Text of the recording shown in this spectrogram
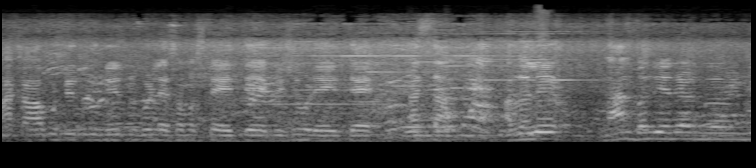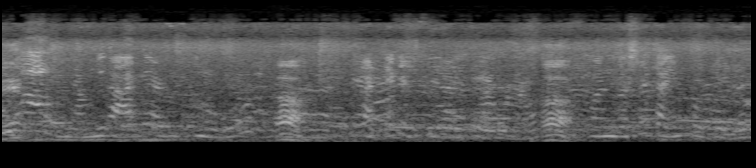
ಸಾಕಾಗ್ಬಿಟ್ಟಿದ್ರು. ನೀರಿನ ಗುಳ್ಳೆ ಸಮಸ್ಯೆ ಐತೆ ಪಿ ಸಿ ಬಡಿ ಐತೆ ಅಂತ. ಅದರಲ್ಲಿ ನಾನು ಬಂದು ಏನ್ ಹೇಳಿದ್ರು ನಿಮ್ಗೆ? ಮಗು ಹಾ. ಒಂದ್ ವರ್ಷ ಟೈಮ್ ಕೊಟ್ಟಿದ್ರು.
